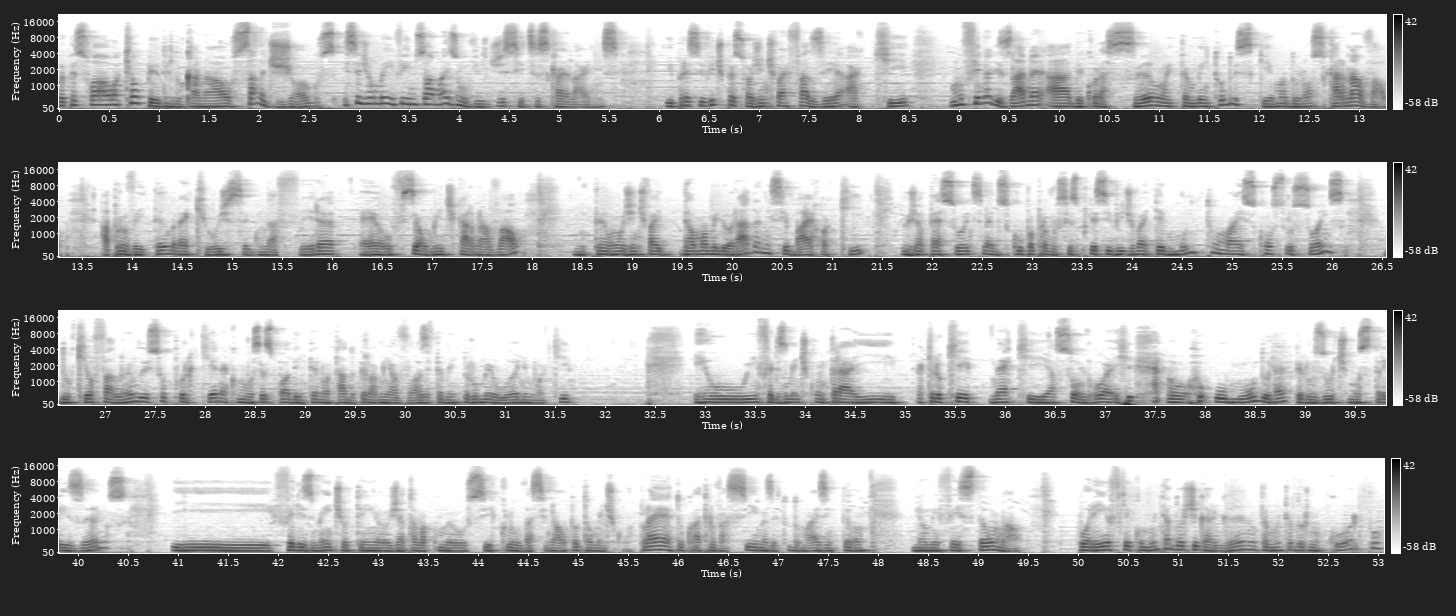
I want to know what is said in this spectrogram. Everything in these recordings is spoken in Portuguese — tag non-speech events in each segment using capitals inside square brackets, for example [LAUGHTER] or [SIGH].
Oi pessoal, aqui é o Pedro do canal Sala de Jogos e sejam bem-vindos a mais um vídeo de Cities Skylines. E para esse vídeo, pessoal, a gente vai fazer aqui, vamos finalizar né, a decoração e também todo o esquema do nosso carnaval. Aproveitando né, que hoje, segunda-feira, é oficialmente carnaval, então a gente vai dar uma melhorada nesse bairro aqui. Eu já peço antes né, desculpa para vocês porque esse vídeo vai ter muito mais construções do que eu falando. Isso porque, né, como vocês podem ter notado pela minha voz e também pelo meu ânimo aqui, eu infelizmente contraí aquilo que, né, que assolou aí [LAUGHS] o, o mundo, né, pelos últimos três anos. E felizmente eu tenho, já estava com meu ciclo vacinal totalmente completo, quatro vacinas e tudo mais, então não me fez tão mal. Porém, eu fiquei com muita dor de garganta, muita dor no corpo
